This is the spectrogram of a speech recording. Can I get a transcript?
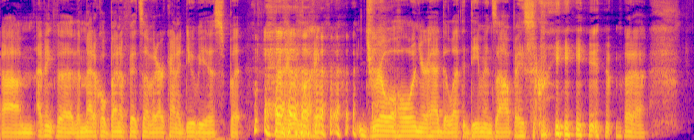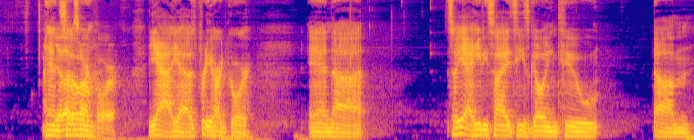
um, I think the, the medical benefits of it are kind of dubious, but where they would like drill a hole in your head to let the demons out, basically. but uh, and Yeah, so hardcore. yeah, yeah, it was pretty hardcore. And uh, so yeah, he decides he's going to um,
